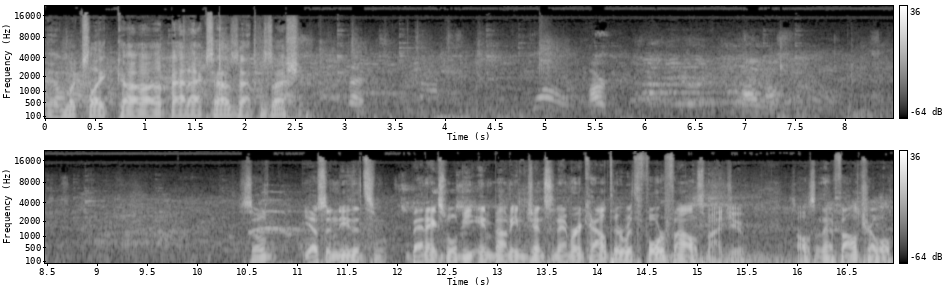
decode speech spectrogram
it looks like uh, Bad Axe has that possession. So, yes, indeed, it's Bad Axe will be inbounding Jensen Emmerich out there with four fouls, mind you. It's also in that foul trouble.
